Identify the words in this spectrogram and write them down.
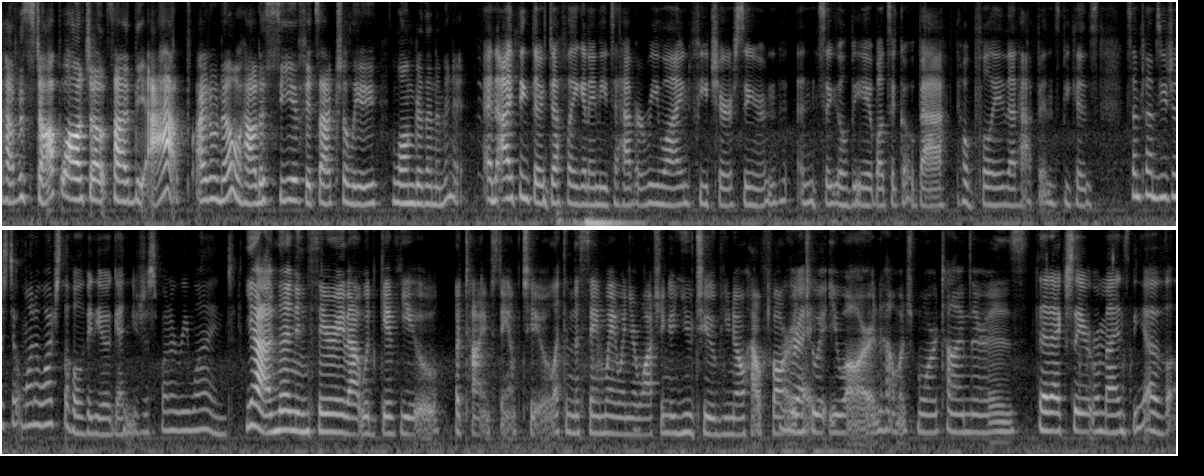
have a stopwatch outside the app. I don't know how to see if it's actually longer than a minute. And I think they're definitely going to need to have a rewind feature soon. And so you'll be able to go back. Hopefully that happens because sometimes you just don't want to watch the whole video again. You just want to rewind. Yeah, and then in theory, that would give you a timestamp too. Like in the same way when you're watching a YouTube, you know how far right. into it you are and how much more time there is. That actually reminds me of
